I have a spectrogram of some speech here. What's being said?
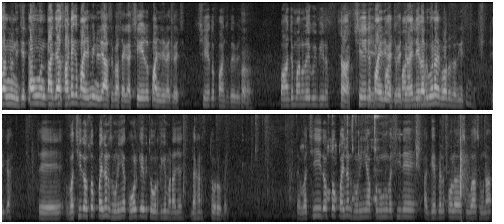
ਸਾਨੂੰ ਨਹੀਂ ਚੇਤਾ। ਉਹ ਅੰਦਾਜ਼ਾ 5.5 ਮਹੀਨੇ ਦੇ ਆਸ-ਪਾਸ ਹੈਗਾ 6 ਤੋਂ 5 ਦੇ ਵਿੱਚ ਵਿੱਚ 6 ਤੋਂ 5 ਦੇ ਵਿੱਚ? ਹਾਂ। 5 ਮੰਨ ਲਏ ਕੋਈ ਵੀਰ? ਹਾਂ 6 ਤੋਂ 5 ਦੇ ਵਿੱਚ ਵਿੱਚ ਪੰਜ, ਐ ਲੇਵਾ ਲੂਆ ਨਾ ਬਹੁਤ ਵਧੀਆ ਚੰਗਾ। ਠੀਕ ਆ। ਤੇ ਵੱਛੀ ਦੋਸਤੋ ਪਹਿਲਣ ਸੁਣੀ ਆ ਖੋਲ ਕੇ ਵੀ ਤੋਰ ਦਈਏ ਮਾੜਾ ਜਿਹਾ। ਲਖਣ ਤੋਰੋ ਬਈ। ਤੇ ਵੱਛੀ ਦੋਸਤੋ ਪਹਿਲਣ ਸੁਣੀ ਆ ਪਲੂਨ ਵੱਛੀ ਨੇ ਅੱਗੇ ਬਿਲਕੁਲ ਸੂਆ ਸੂਣਾ।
